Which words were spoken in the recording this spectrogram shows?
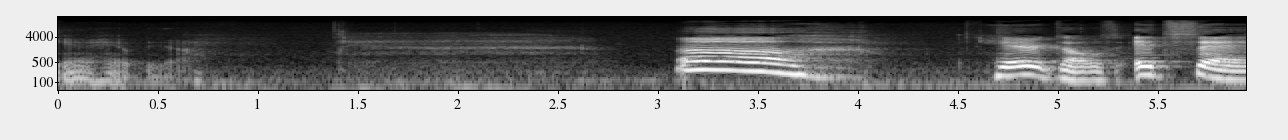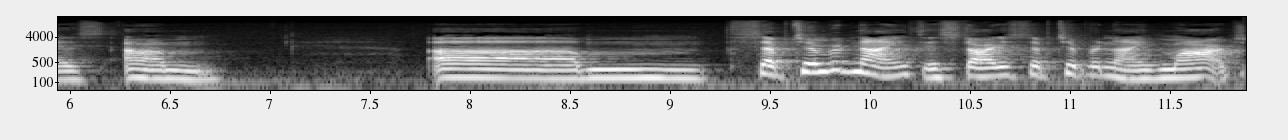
Yeah, here we go. Oh, here it goes. It says, um, um, September 9th, it started September 9th, Mars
